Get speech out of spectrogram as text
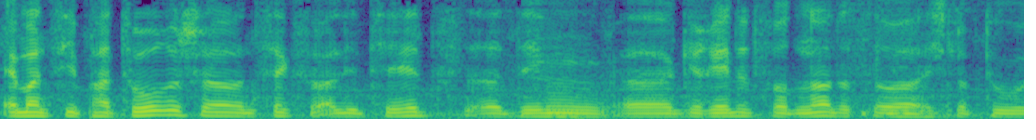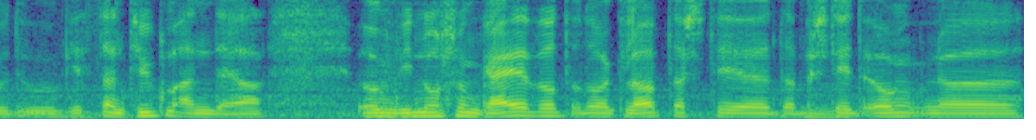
emanzipatorische und Sexualitätsding äh, geredet wird. Ne? Das so, ich glaube, du, du gehst dann Typen an, der irgendwie nur schon geil wird oder glaubt, da, steht, da besteht irgendein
